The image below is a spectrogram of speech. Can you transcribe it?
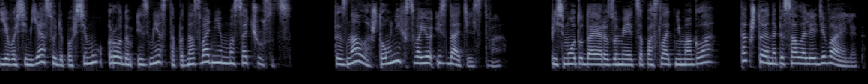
Его семья, судя по всему, родом из места под названием Массачусетс. Ты знала, что у них свое издательство?» Письмо туда я, разумеется, послать не могла, так что я написала леди Вайлет,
